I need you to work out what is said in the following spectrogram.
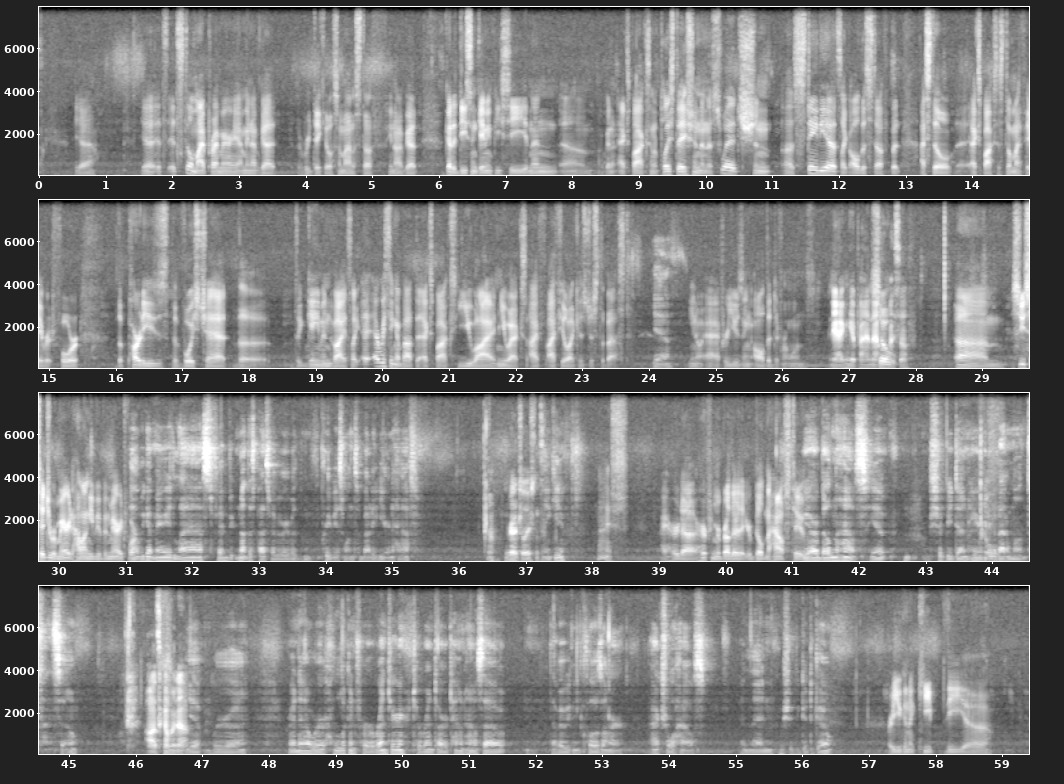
Yeah, yeah. It's it's still my primary. I mean, I've got a ridiculous amount of stuff. You know, I've got I've got a decent gaming PC, and then um, I've got an Xbox and a PlayStation and a Switch and a Stadia. It's like all this stuff, but I still Xbox is still my favorite for the parties, the voice chat, the the game invites, like everything about the Xbox UI and UX. I, I feel like is just the best. Yeah, You know, after using all the different ones. Yeah, I can get behind that So- one myself. Um, so you said you were married. How long have you been married for? uh, we got married last February, not this past February, but the previous one, so about a year and a half. Oh, congratulations. Thank you. Nice. I heard uh, heard from your brother that you're building a house too. We are building the house. Yep, should be done here in about a month. So, Oh, it's coming up. yep, we're uh, right now we're looking for a renter to rent our townhouse out. That way we can close on our actual house, and then we should be good to go. Are you gonna keep the uh,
